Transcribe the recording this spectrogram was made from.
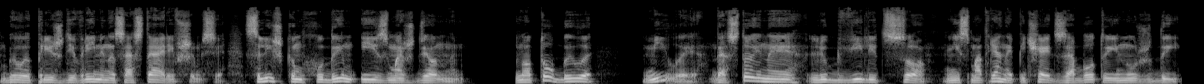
было преждевременно состарившимся, слишком худым и изможденным. Но то было милое, достойное любви лицо, несмотря на печать заботы и нужды,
